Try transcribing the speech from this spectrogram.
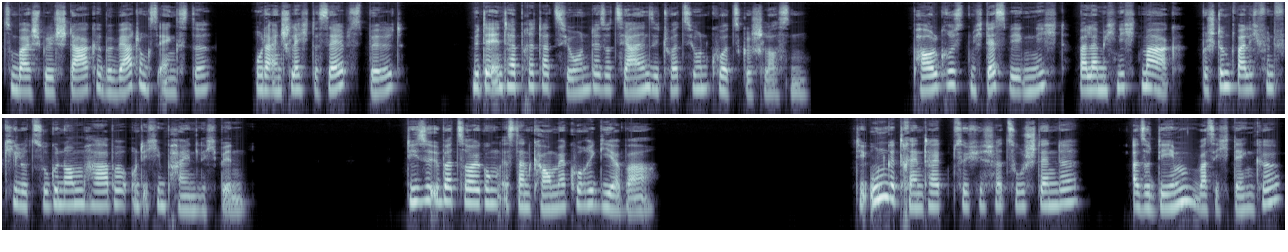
zum Beispiel starke Bewertungsängste oder ein schlechtes Selbstbild, mit der Interpretation der sozialen Situation kurzgeschlossen. Paul grüßt mich deswegen nicht, weil er mich nicht mag bestimmt weil ich fünf Kilo zugenommen habe und ich ihm peinlich bin. Diese Überzeugung ist dann kaum mehr korrigierbar. Die Ungetrenntheit psychischer Zustände, also dem, was ich denke,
